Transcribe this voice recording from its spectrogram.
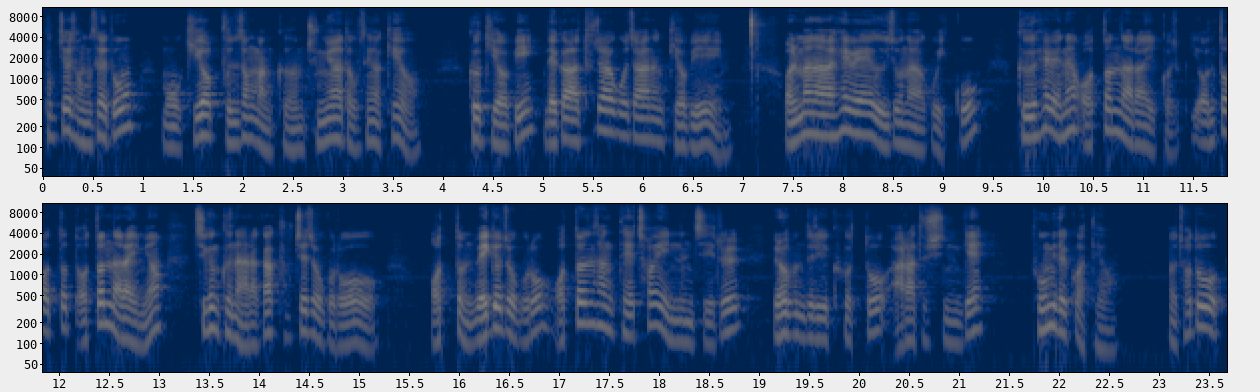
국제 정세도 뭐 기업 분석만큼 중요하다고 생각해요. 그 기업이 내가 투자하고자 하는 기업이 얼마나 해외에 의존하고 있고 그 해외는 어떤 나라일 것, 어떤, 어떤, 나라이며 지금 그 나라가 국제적으로 어떤 외교적으로 어떤 상태에 처해 있는지를 여러분들이 그것도 알아두시는 게 도움이 될 것 같아요. 어, 저도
